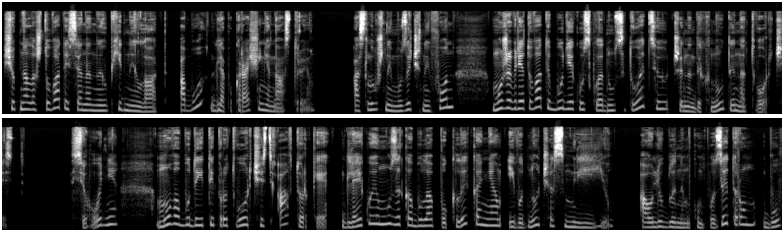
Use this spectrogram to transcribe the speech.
щоб налаштуватися на необхідний лад або для покращення настрою. А слушний музичний фон може врятувати будь-яку складну ситуацію чи надихнути на творчість. Сьогодні мова буде йти про творчість авторки, для якої музика була покликанням і водночас мрією, а улюбленим композитором був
